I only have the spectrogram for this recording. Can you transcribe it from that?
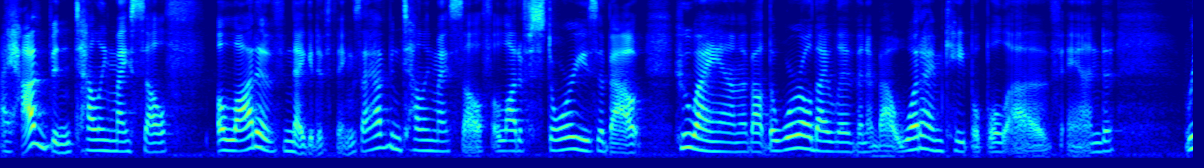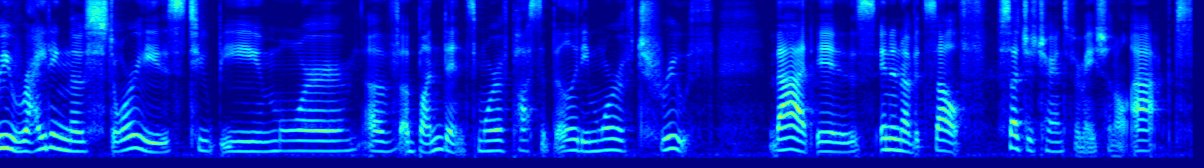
I have been telling myself a lot of negative things. I have been telling myself a lot of stories about who I am, about the world I live in, about what I'm capable of, and rewriting those stories to be more of abundance, more of possibility, more of truth. That is, in and of itself, such a transformational act.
